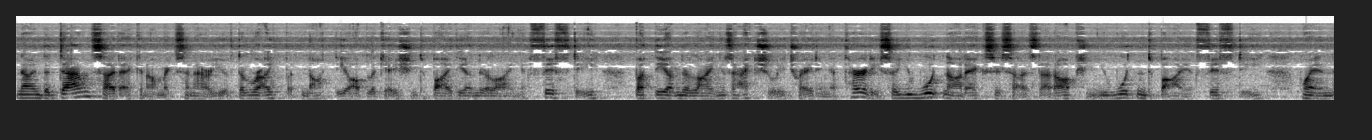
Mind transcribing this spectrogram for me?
Now, in the downside economic scenario, you have the right but not the obligation to buy the underlying at 50, but the underlying is actually trading at 30. So you would not exercise that option. You wouldn't buy at 50 when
